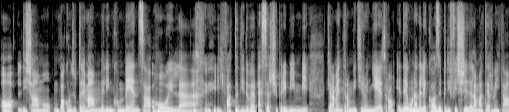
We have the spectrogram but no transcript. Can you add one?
ho, diciamo, un po' come tutte le mamme, l'incombenza o il, il fatto di dover esserci per i bimbi, chiaramente non mi tiro indietro. Ed è una delle cose più difficili della maternità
